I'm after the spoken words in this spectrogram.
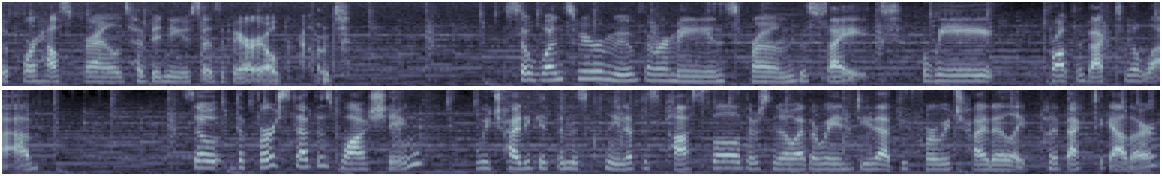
the poorhouse grounds had been used as a burial ground. So once we removed the remains from the site, we brought them back to the lab. So the first step is washing. We try to get them as cleaned up as possible. There's no other way to do that before we try to like put it back together.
